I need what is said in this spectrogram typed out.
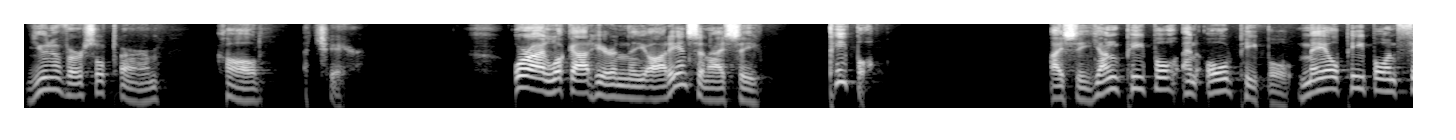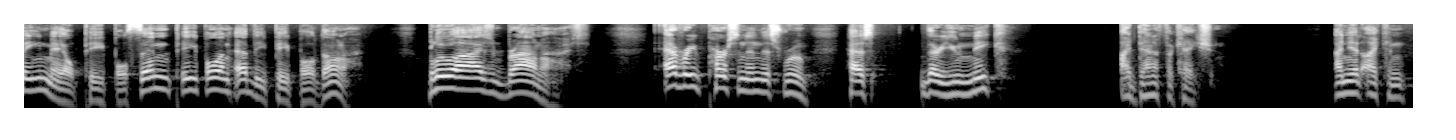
universal term called a chair. Or I look out here in the audience and I see people. I see young people and old people, male people and female people, thin people and heavy people, don't I? Blue eyes and brown eyes. Every person in this room has their unique identification. And yet I can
